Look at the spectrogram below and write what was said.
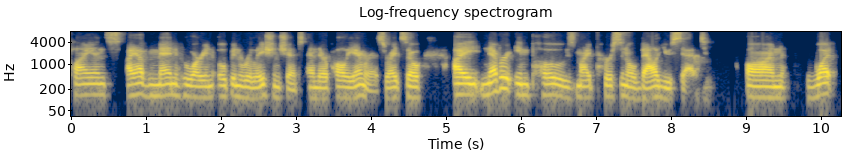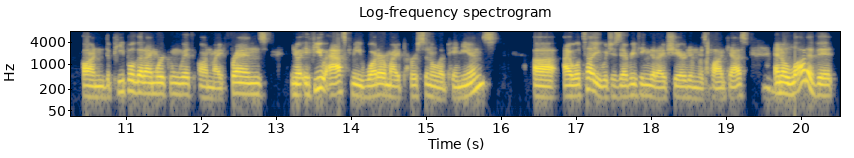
clients, I have men who are in open relationships and they're polyamorous, right? So I never impose my personal value set on what on the people that I'm working with, on my friends. You know, if you ask me what are my personal opinions, uh, I will tell you, which is everything that I've shared in this podcast. And a lot of it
